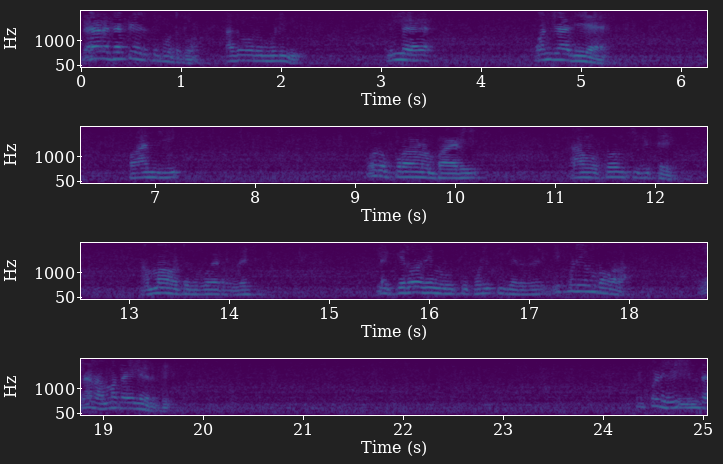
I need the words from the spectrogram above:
வேற சட்டை எடுத்து போட்டுக்கலாம். அது ஒரு முடிவு. இல்லை கொஞ்சாதிய. பாஞ்சி. ஒரு புராணம் பாடி அவங்க கோவிச்சுக்கிட்டு அம்மா வீட்டுக்கு போயிடுறது. இல்லை கிரோதின் ஊற்றி குளிப்பிக்கிறது இப்படியும் போகலாம். இல்லை நம்ம கையில் இருக்கு. இப்படி இந்த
